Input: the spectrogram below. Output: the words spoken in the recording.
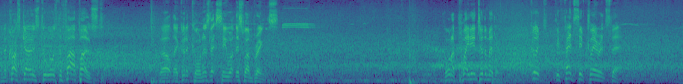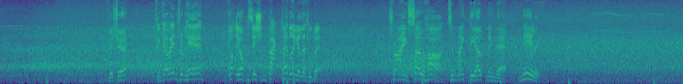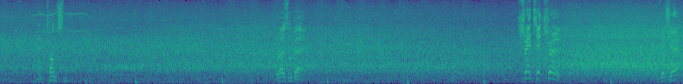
And the cross goes towards the far post. Well, they're good at corners. Let's see what this one brings. Corner played into the middle. Good defensive clearance there. Fischer can go in from here. Got the opposition backpedaling a little bit. Trying so hard to make the opening there. Nearly. And Thompson. Rosenberg. Threads it through. Fischer.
